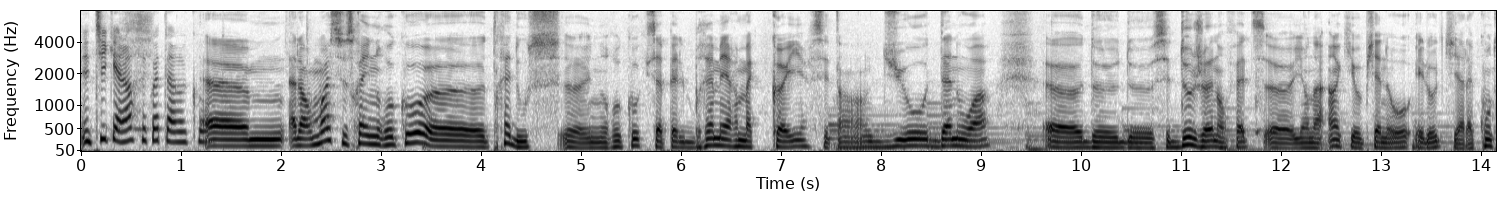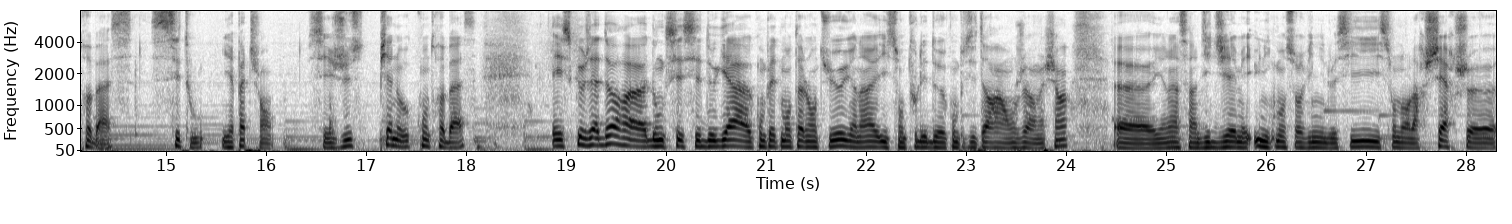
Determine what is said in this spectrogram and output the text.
Et Tic, alors, c'est quoi ta reco? Euh, alors, moi, ce sera une reco euh, très douce. Euh, une reco qui s'appelle Bremer McCoy. C'est un duo danois de, de, ces deux jeunes, en fait. Il y en a un qui est au piano et l'autre qui est à la contrebasse. C'est tout. Il n'y a pas de chant. C'est juste piano, contrebasse. Et ce que j'adore, euh, donc c'est ces deux gars complètement talentueux. Il y en a, ils sont tous les deux compositeurs, arrangeurs, machin. Euh, il y en a c'est un DJ, mais uniquement sur vinyle aussi. Ils sont dans la recherche euh,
